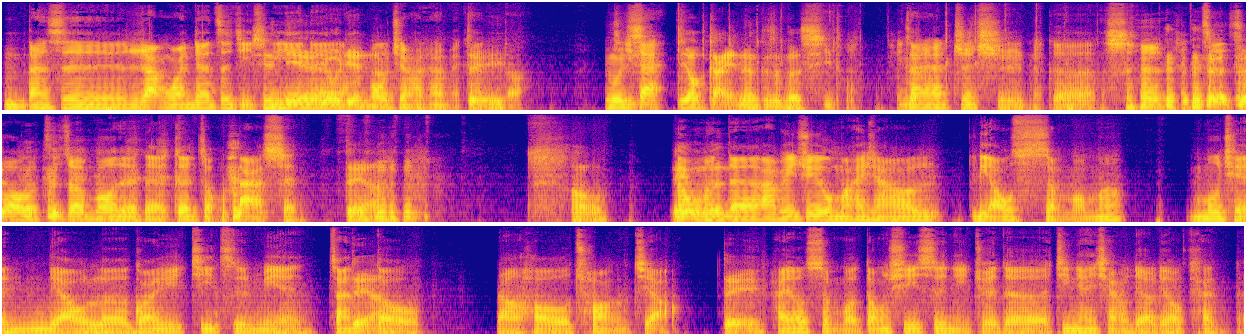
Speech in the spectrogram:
嗯，嗯，但是让玩家自己捏的有点，目前好像没看到，因为要改那个整个系统，请大家支持那个是 制作制作 mod 的各种大神，对啊，好。那我们的 RPG，我们还想要聊什么吗？目前聊了关于机制面、战斗，啊、然后创角，对，还有什么东西是你觉得今天想聊聊看的？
